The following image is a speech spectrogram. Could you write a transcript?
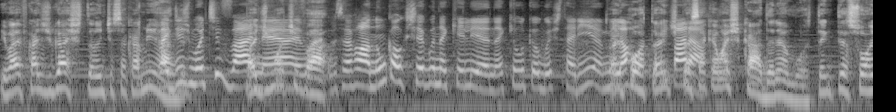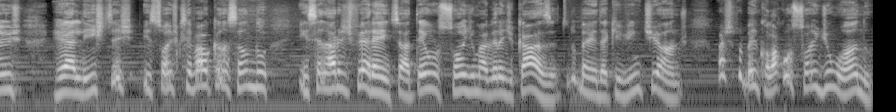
e vai ficar desgastante essa caminhada. Vai desmotivar, vai né? Desmotivar. Você vai falar, nunca chego naquele, naquilo que eu gostaria, então É importante parar. pensar que é uma escada, né amor? Tem que ter sonhos realistas e sonhos que você vai alcançando em cenários diferentes. Ah, tem um sonho de uma grande casa? Tudo bem, daqui 20 anos. Mas tudo bem, coloca um sonho de um ano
